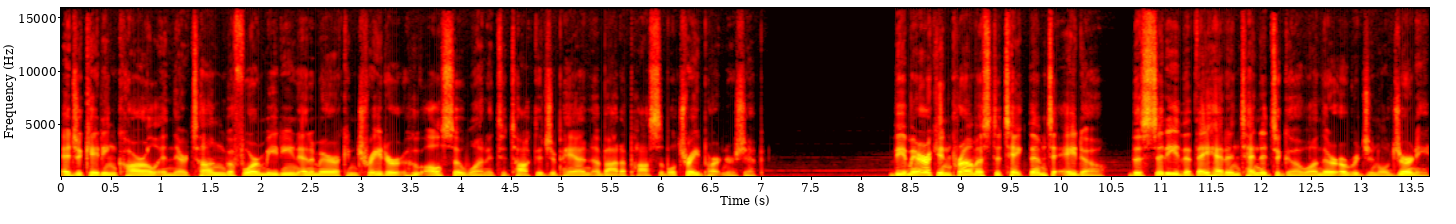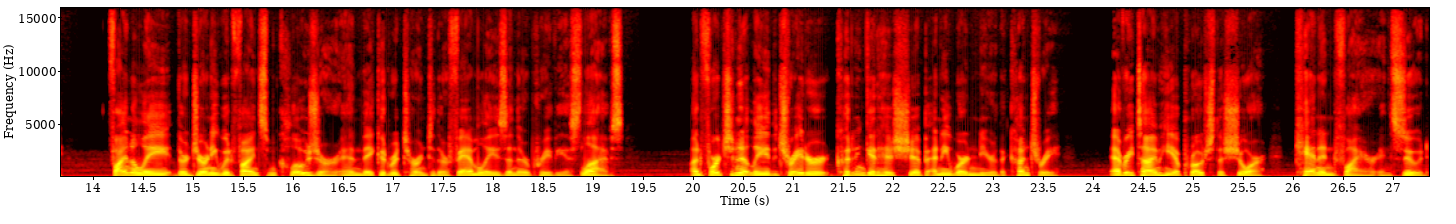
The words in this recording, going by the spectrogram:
educating Karl in their tongue before meeting an American trader who also wanted to talk to Japan about a possible trade partnership. The American promised to take them to Edo, the city that they had intended to go on their original journey. Finally, their journey would find some closure and they could return to their families and their previous lives. Unfortunately, the trader couldn't get his ship anywhere near the country. Every time he approached the shore, cannon fire ensued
